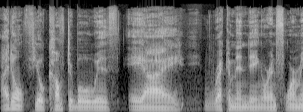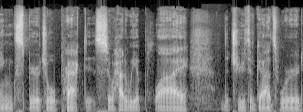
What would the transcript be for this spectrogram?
I don't feel comfortable with AI recommending or informing spiritual practice. So, how do we apply the truth of God's word.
